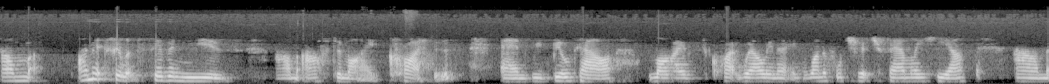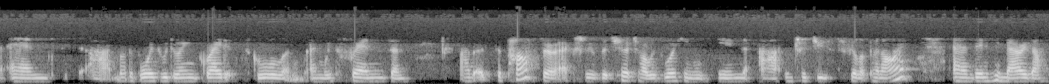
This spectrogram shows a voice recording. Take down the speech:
Um, I met Philip seven years um, after my crisis, and we built our lives quite well in a, in a wonderful church family here. Um, and uh, the boys were doing great at school and, and with friends, and uh, the pastor actually of the church I was working in uh, introduced Philip and I, and then he married us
